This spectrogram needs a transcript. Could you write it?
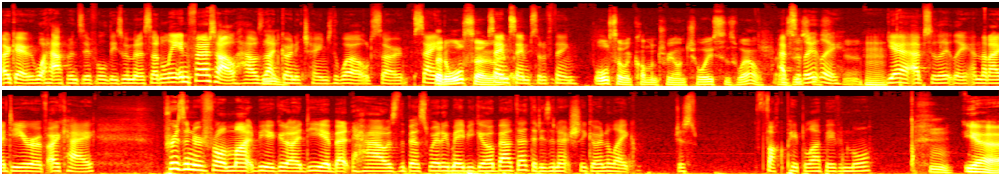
okay, what happens if all these women are suddenly infertile? How is that going to change the world? So same, But also, same uh, same sort of thing. Also, a commentary on choice as well. as this is, Absolutely. yeah. Yeah, absolutely. And that idea of okay, prison reform might be a good idea, but how is the best way to maybe go about that that isn't actually going to like just fuck people up even more? Yeah.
